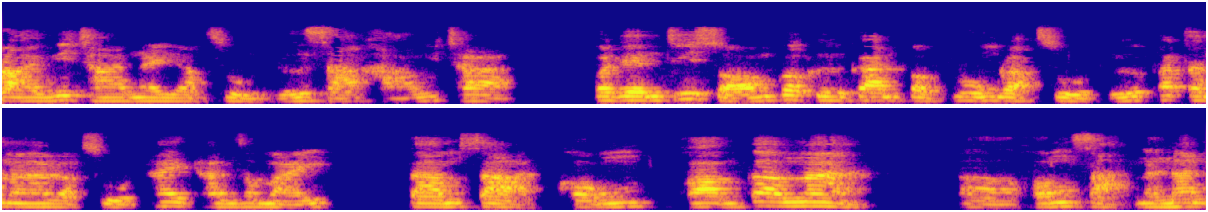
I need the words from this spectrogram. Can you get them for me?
รายวิชาในหลักสูตร หรือสาขาวิชา ประเด็นที่ 2 ก็คือการปรับปรุงหลักสูตร หรือพัฒนาหลักสูตรให้ทันสมัยตามศาสตร์ของความก้าวหน้าของศาสตร์นั้น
